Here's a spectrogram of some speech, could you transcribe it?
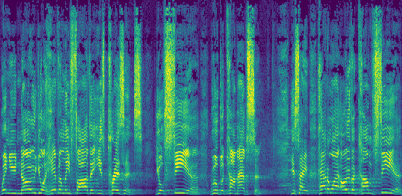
when you know your heavenly Father is present, your fear will become absent. You say, How do I overcome fear?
